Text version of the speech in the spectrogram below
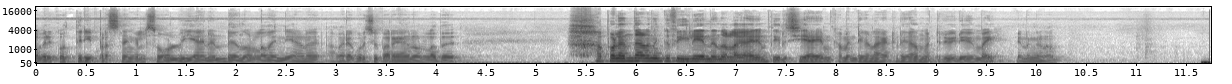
അവർക്ക് ഒത്തിരി പ്രശ്നങ്ങൾ സോൾവ് ചെയ്യാനുണ്ട് എന്നുള്ളത് തന്നെയാണ് അവരെക്കുറിച്ച് പറയാനുള്ളത്. അപ്പോൾ എന്താണ് നിങ്ങൾക്ക് ഫീൽ ചെയ്യുന്നത് എന്നുള്ള കാര്യം തീർച്ചയായും കമന്റുകളായിട്ടിടുക മറ്റൊരു വീഡിയോയുമായി വീണ്ടും കാണാം.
